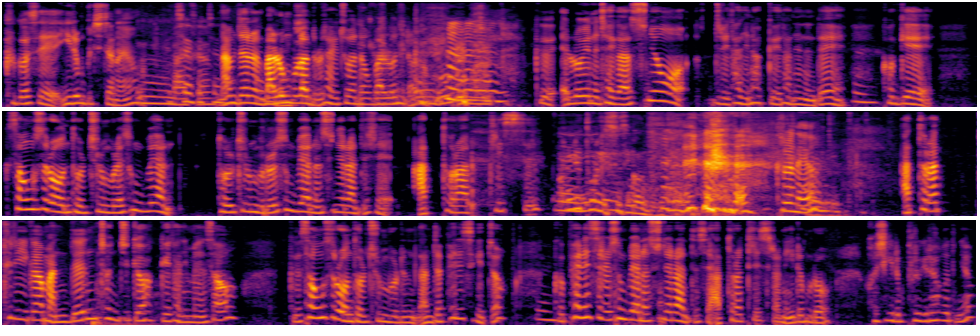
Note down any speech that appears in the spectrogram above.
그것에 이름 붙이잖아요. 음, 그쵸, 맞아요. 그쵸. 남자는 말론 블란드로 자기 좋아한다고 말론이라고 하고 그 엘로이는 자기가 수녀들이 다니는 학교에 다녔는데 네. 거기에 성스러운 돌출물에 숭배한 돌출물을 숭배하는 수녀라는 뜻의 adoratrice 클리토리스 생각나. 그러네요. 아토라트리가 만든 천주교 학교에 다니면서 그 성스러운 돌출물은 남자 페니스겠죠. 음. 그 페니스를 숭배하는 수녀라는 뜻의 adoratrice라는 이름으로 거시기를 부르기로 하거든요.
